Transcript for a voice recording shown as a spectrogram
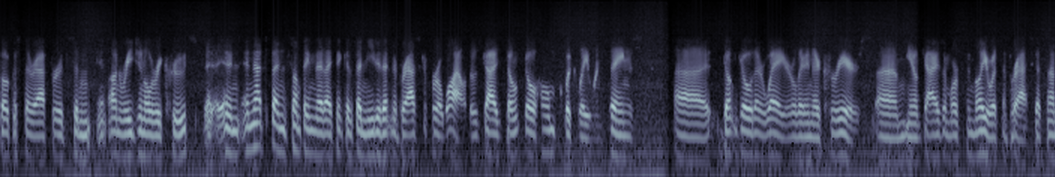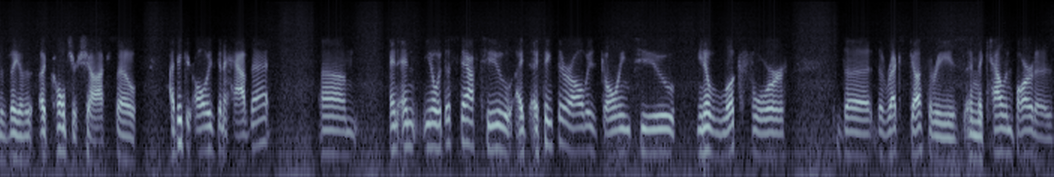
focus their efforts in, in, on regional recruits, and and that's been something that I think has been needed at Nebraska for a while. Those guys don't go home quickly when things uh, don't go their way earlier in their careers. Um, you know, guys are more familiar with Nebraska. It's not as big of a, a culture shock. So I think you're always going to have that. Um, and and you know with the staff too, I, I think they're always going to you know look for the the Rex Guthries and the Callan Bartas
